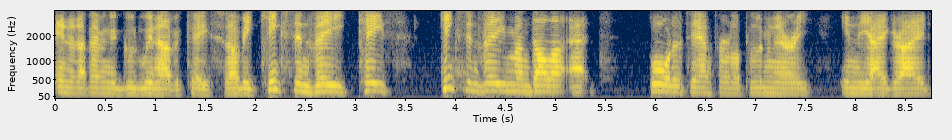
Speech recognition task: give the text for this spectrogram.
ended up having a good win over Keith. So it'll be Kingston v Keith, Kingston v Mundulla at Bordertown for a preliminary in the A grade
